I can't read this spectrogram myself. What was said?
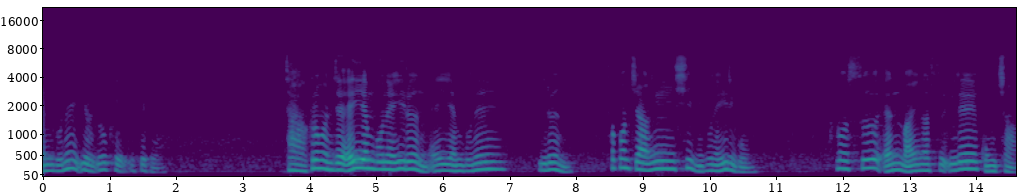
N분의 1 이렇게 있게 돼요. 자, 그러면 이제 AN분의 1은, AN분의 1은 첫 번째 항이 12분의 1이고, 플러스 N-1의 공차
